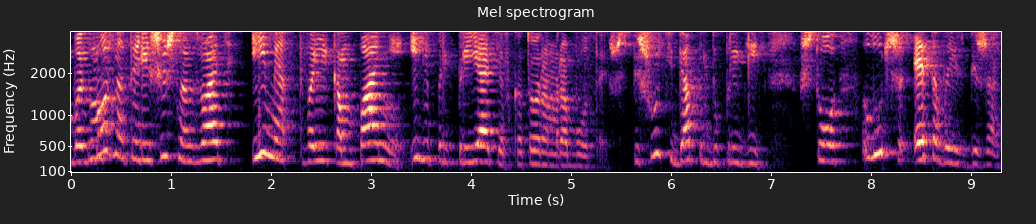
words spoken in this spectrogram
Возможно, ты решишь назвать имя твоей компании или предприятия, в котором работаешь. Спешу тебя предупредить, что лучше этого избежать.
